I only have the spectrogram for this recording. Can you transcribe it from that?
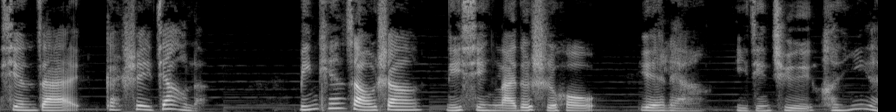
现在该睡觉了。明天早上你醒来的时候，月亮已经去很远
